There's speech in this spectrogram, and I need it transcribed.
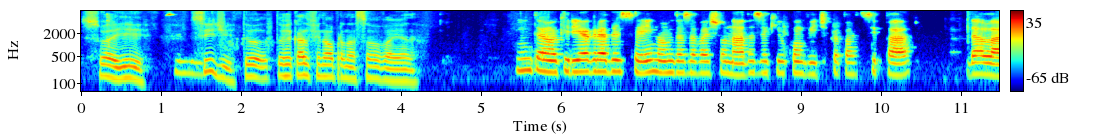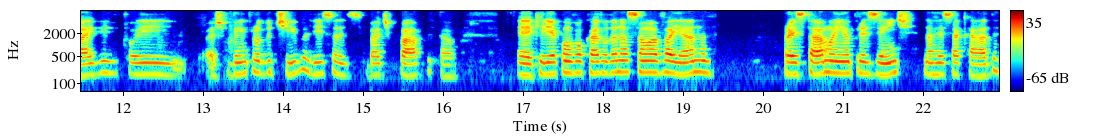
Isso aí. Cid, teu, teu recado final para a nação havaiana. Então, eu queria agradecer em nome das apaixonadas aqui o convite para participar da live. Foi, acho, bem produtivo ali, esse bate-papo e tal. É, queria convocar toda a nação havaiana para estar amanhã presente na ressacada.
